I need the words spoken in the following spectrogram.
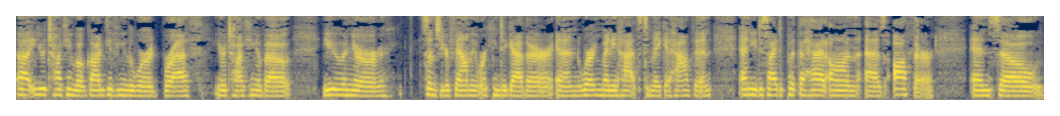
Uh, you're talking about God giving you the word breath. You're talking about you and your sense of your family working together and wearing many hats to make it happen. And you decide to put the hat on as author. And so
